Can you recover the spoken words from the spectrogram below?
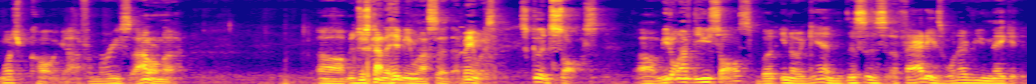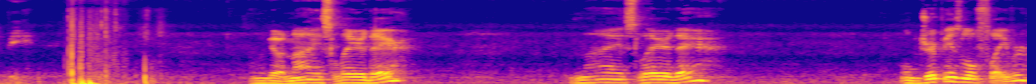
what you call it guy from Maurice. I don't know. Um, it just kind of hit me when I said that. But anyways, it's good sauce. Um, you don't have to use sauce, but you know, again, this is a fatty is whatever you make it to be. We got a nice layer there. Nice layer there. Little drippings, a little flavor.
